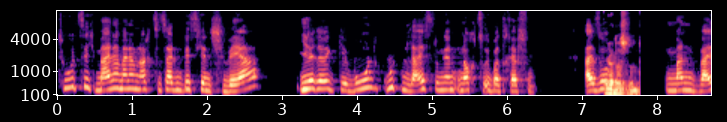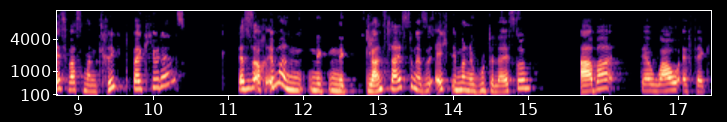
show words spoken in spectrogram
tut sich meiner Meinung nach zurzeit ein bisschen schwer, ihre gewohnt guten Leistungen noch zu übertreffen. Also Ja, das stimmt. man weiß, was man kriegt bei Qdance. Das ist auch immer eine, eine Glanzleistung, also echt immer eine gute Leistung. Aber der Wow-Effekt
